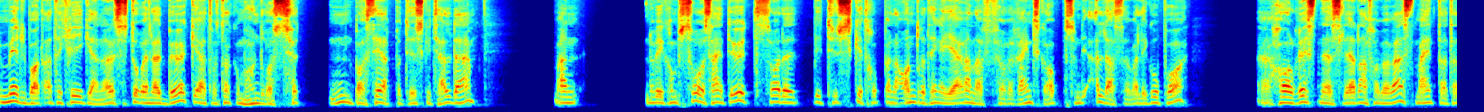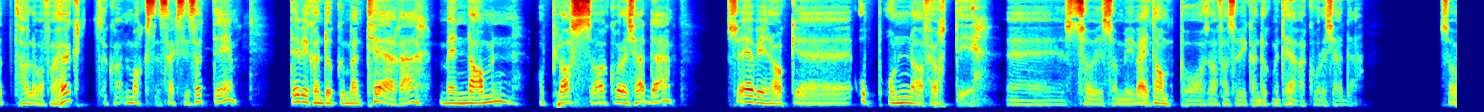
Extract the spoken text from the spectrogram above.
Umiddelbart etter krigen, det som står i en del bøker, er at det var snakk om 117 basert på tyske kjelder. Men når vi kom så seint ut, så hadde de tyske troppene andre ting å gjøre enn å føre regnskap, som de ellers er veldig gode på. Eh, Harald Ristnes, lederen fra Bevest, mente at dette tallet var for høyt, maks 60-70. Det vi kan dokumentere med navn og plasser hvor det skjedde, så er vi nok eh, opp under 40, eh, så, som vi vet navn på, så, så vi kan dokumentere hvor det skjedde. Så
